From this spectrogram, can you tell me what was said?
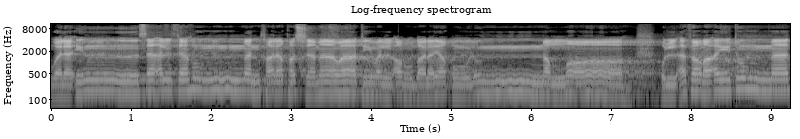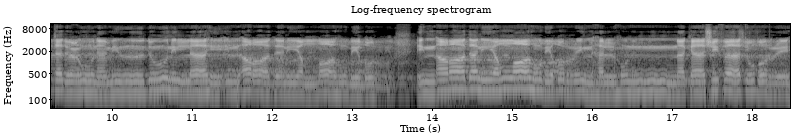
ولئن سألتهم من خلق السماوات والأرض ليقولن الله قل أفرأيتم ما تدعون من دون الله إن أرادني الله بضر إن أرادني الله بضر هل هن كاشفات ضره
